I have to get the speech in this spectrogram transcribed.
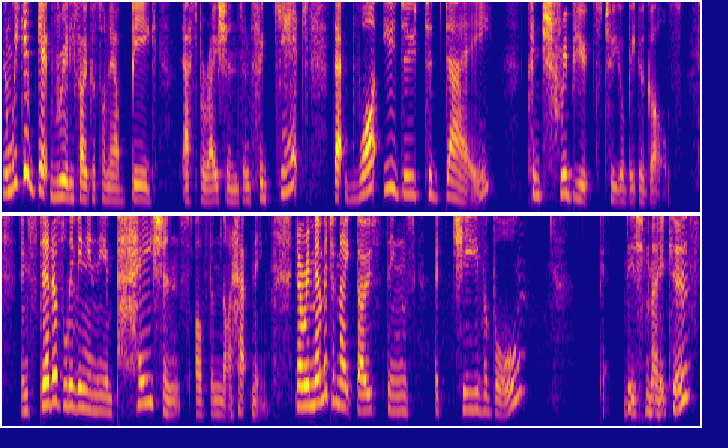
And we can get really focused on our big aspirations and forget that what you do today contributes to your bigger goals instead of living in the impatience of them not happening. Now, remember to make those things achievable, vision makers,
